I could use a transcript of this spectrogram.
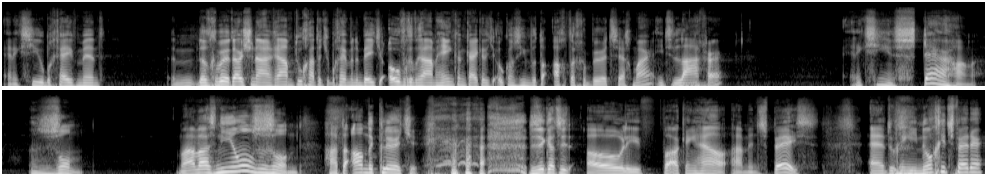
En ik zie op een gegeven moment, mm, dat gebeurt als je naar een raam toe gaat, dat je op een gegeven moment een beetje over het raam heen kan kijken, dat je ook kan zien wat erachter gebeurt, zeg maar. Iets lager. En ik zie een ster hangen. Een zon. Maar was niet onze zon. Had een ander kleurtje. dus ik had zoiets, holy fucking hell, I'm in space. En toen ging hij nog iets verder.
